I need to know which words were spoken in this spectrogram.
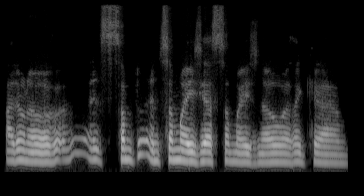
I don't know. uh, It's some in some ways yes, some ways no. I think um,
